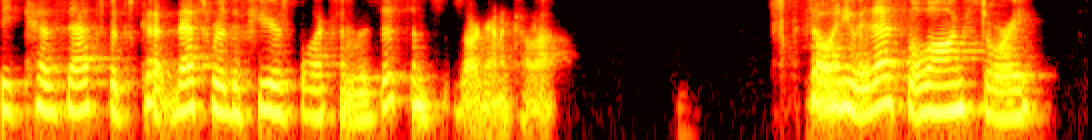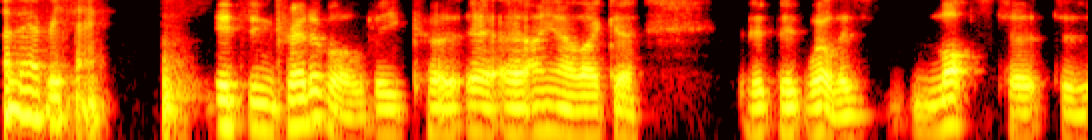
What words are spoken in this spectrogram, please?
because that's what's that's where the fears, blocks, and resistances are going to come up. So anyway, that's the long story of everything. It's incredible because uh, uh, you know, like a, it, it, well, there's lots to to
